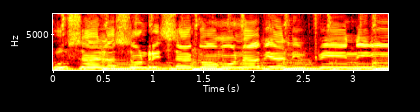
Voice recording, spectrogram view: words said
Usa la sonrisa como nave al infinito.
